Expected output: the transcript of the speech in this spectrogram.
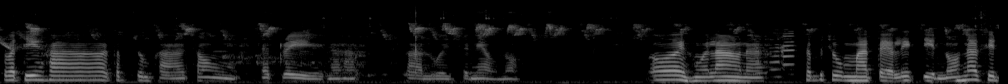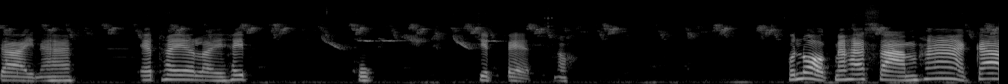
สวัสดีค่ะท่านผู้ชมค่ะช่องแอดเรนะคะพารวยชาแนลเนาะโอ้ย หัวเล่านะท่านผู้ชมมาแต่เลขจ็ดเนาะน่าเสียดายนะคะแอดให้อะไรให้หกเจ็ดแปดเนาะผลออกนะคะสามห้าเก้า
